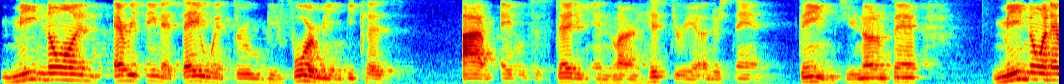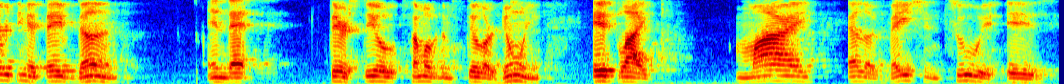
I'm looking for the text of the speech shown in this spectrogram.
me knowing everything that they went through before me because I'm able to study and learn history and understand things. You know what I'm saying? Me knowing everything that they've done and that they're still, some of them still are doing, it's like my elevation to it is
